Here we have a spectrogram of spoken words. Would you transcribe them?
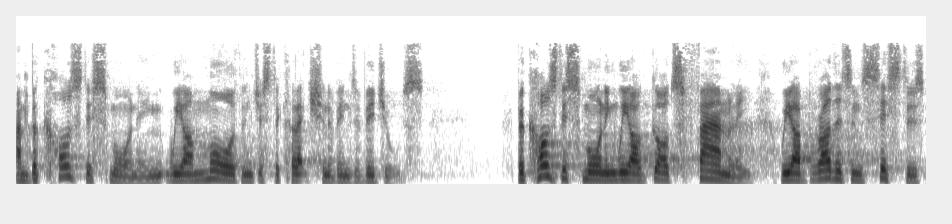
And because this morning we are more than just a collection of individuals, because this morning we are God's family, we are brothers and sisters,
